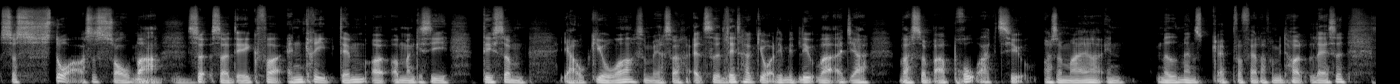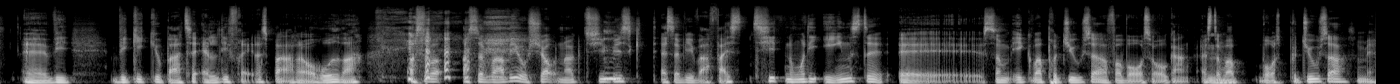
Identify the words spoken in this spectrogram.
så stor og så sårbar, mm, mm. Så, så det er ikke for at angribe dem, og, og man kan sige, det som jeg jo gjorde, som jeg så altid lidt har gjort i mit liv, var, at jeg var så bare proaktiv, og så mig og en medmanuskriptforfatter fra mit hold, Lasse, øh, vi, vi gik jo bare til alle de fredagsbar, der overhovedet var. Og så, og så var vi jo sjovt nok typisk, altså vi var faktisk tit nogle af de eneste, øh, som ikke var producer for vores årgang. Altså mm. der var vores producer, som jeg,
